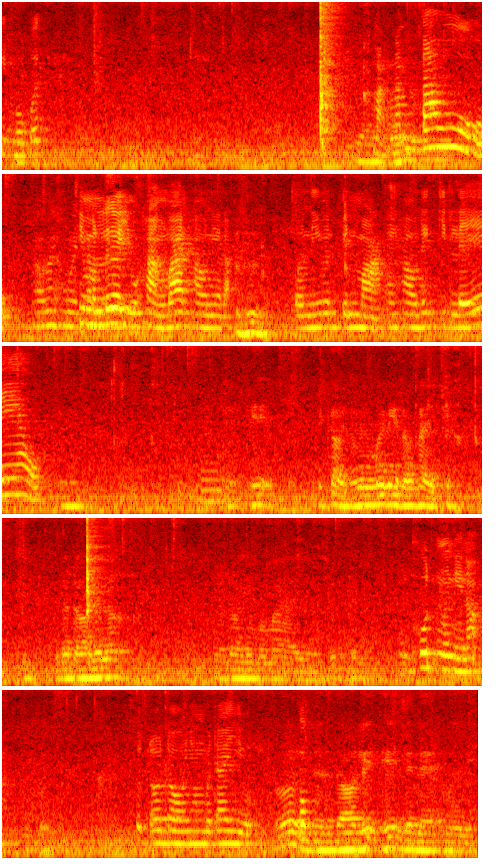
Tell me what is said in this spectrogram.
กินโบเบิดหมักน้ำเต้าเอาไว้ไว้ที่มันเลื่อยอยู่ข้างบ้านเฮาเนี่ยแหละตอนนี้มันเป็นหมากให้เฮาได้กินแล้วอืมพี่พี่เก่าจะเป็นเมื่อนี้ต้องใส่ชุดดอดอด้วยเนาะดอดอยังประมาณอย่างชุดเป็นมันพุดมือนี่เนาะ พุดดอดอยังบ่ได้อยู่เอ้ยดอดอเละเทะเลยแหละมือนี้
